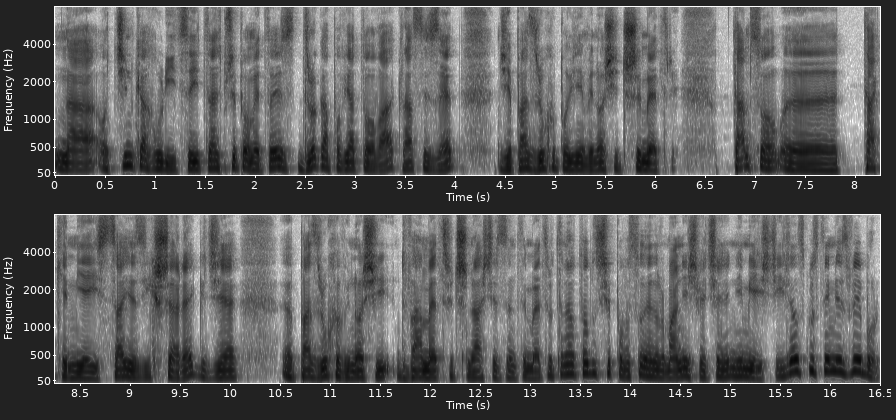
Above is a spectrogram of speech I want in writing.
na odcinkach ulicy i teraz przypomnę, to jest droga powiatowa klasy Z, gdzie pas ruchu powinien wynosić 3 metry. Tam są e, takie miejsca, jest ich szereg, gdzie e, pas ruchu wynosi 2 metry 13 centymetrów. Ten autobus się po prostu normalnie w świecie nie mieści. I w związku z tym jest wybór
